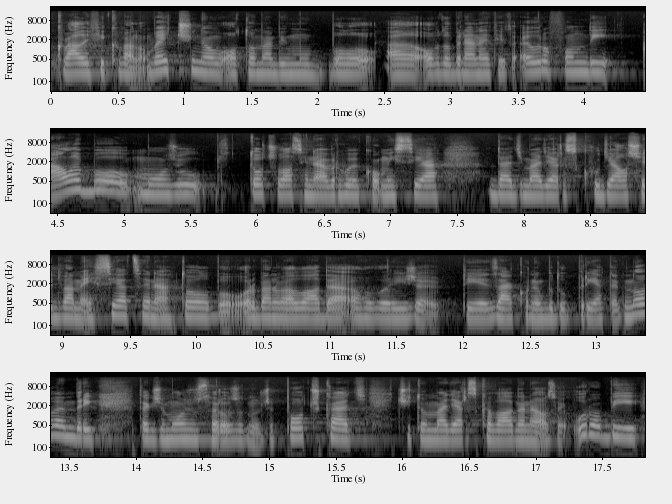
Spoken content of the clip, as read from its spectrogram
kvalifikovanou väčšinou o tom, aby mu bolo e, odobrané tieto eurofondy, alebo môžu to, čo vlastne navrhuje komisia, dať Maďarsku ďalšie dva mesiace na to, lebo Orbánová vláda hovorí, že tie zákony budú prijaté v novembri, takže môžu sa rozhodnúť, že počkať, či to maďarská vláda naozaj urobí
